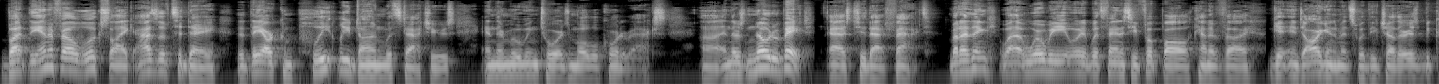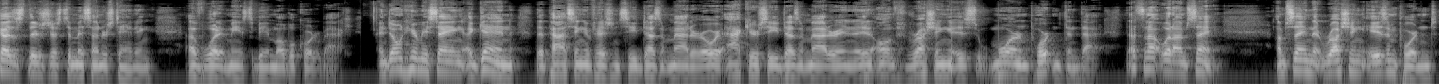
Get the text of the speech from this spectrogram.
But the NFL looks like, as of today, that they are completely done with statues and they're moving towards mobile quarterbacks. Uh, and there's no debate as to that fact. But I think where we, with fantasy football, kind of uh, get into arguments with each other is because there's just a misunderstanding of what it means to be a mobile quarterback. And don't hear me saying again that passing efficiency doesn't matter or accuracy doesn't matter and, and rushing is more important than that. That's not what I'm saying. I'm saying that rushing is important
